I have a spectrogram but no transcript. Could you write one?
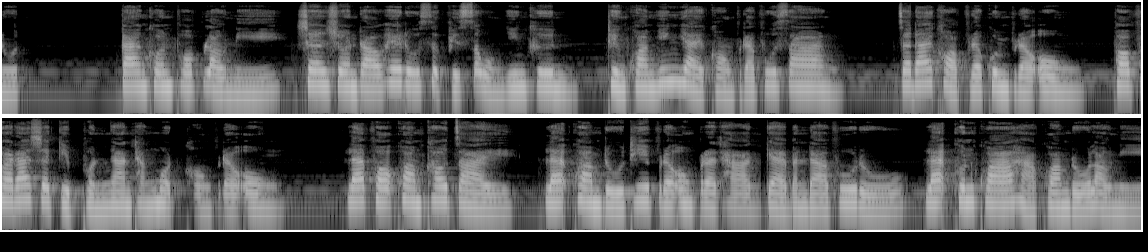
นุษย์ การค้นพบเหล่านี้เชิญชวนเราให้รู้สึกพิศวงยิ่งขึ้น ถึงความยิ่งใหญ่ของพระผู้สร้าง จะได้ขอบพระคุณพระองค์เพราะพระราชกิจผลงานทั้งหมดของพระองค์ และเพราะความเข้าใจ และความรู้ที่พระองค์ประทานแก่บรรดาผู้รู้ และค้นคว้าหาความรู้เหล่านี้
